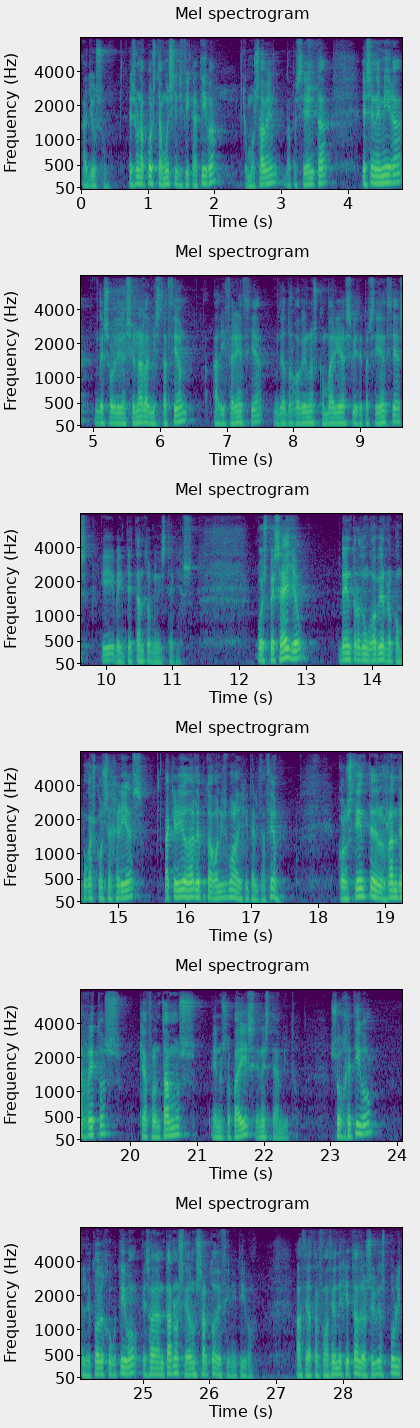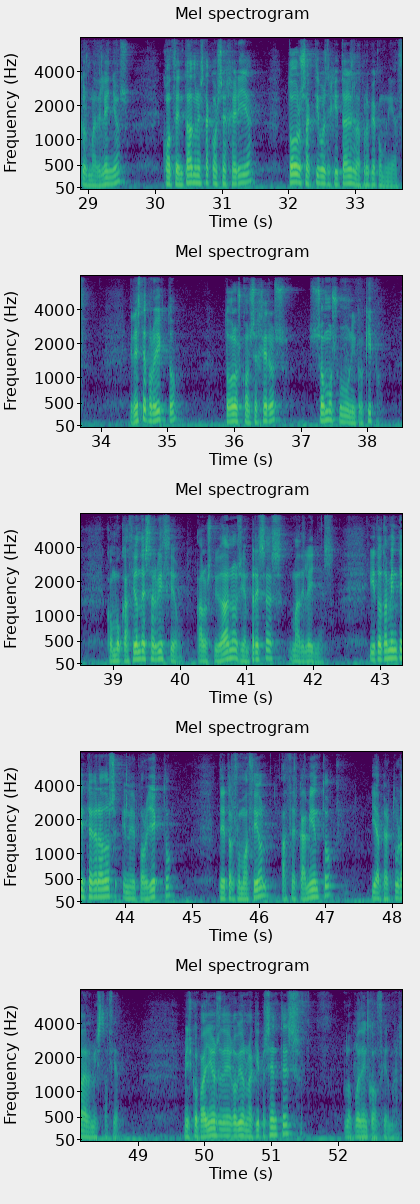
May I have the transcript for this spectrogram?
Ayuso. Es una apuesta muy significativa. Como saben, la presidenta es enemiga de sobredimensionar la Administración, a diferencia de otros gobiernos con varias vicepresidencias y veintitantos ministerios. Pues pese a ello, dentro de un gobierno con pocas consejerías, ha querido darle protagonismo a la digitalización, consciente de los grandes retos que afrontamos en nuestro país en este ámbito. Su objetivo, el de todo el Ejecutivo, es adelantarnos y dar un salto definitivo hacia la transformación digital de los servicios públicos madrileños, concentrando en esta consejería todos los activos digitales de la propia comunidad. En este proyecto, todos los consejeros somos un único equipo, con vocación de servicio a los ciudadanos y empresas madrileñas, y totalmente integrados en el proyecto de transformación, acercamiento y apertura de la Administración. Mis compañeros de gobierno aquí presentes lo pueden confirmar.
